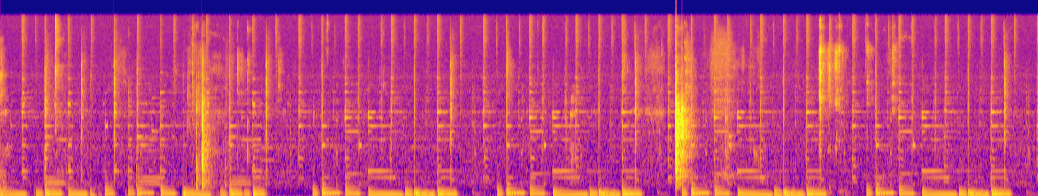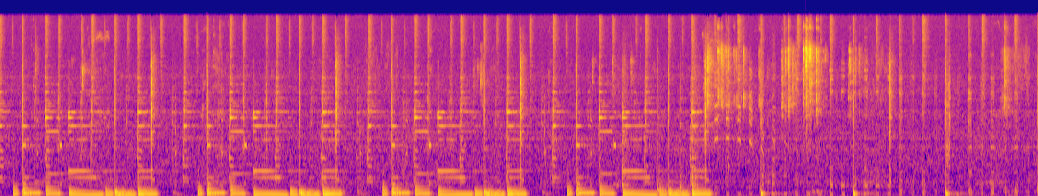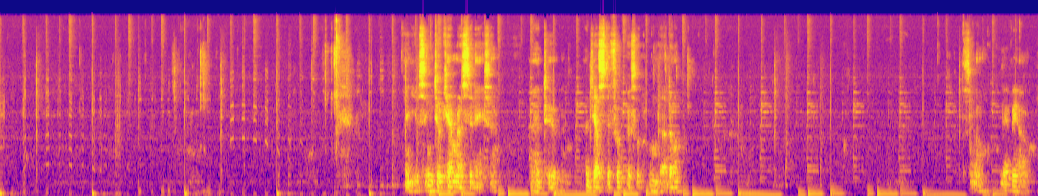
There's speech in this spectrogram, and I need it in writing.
Using two cameras today, so I had to adjust the focus on the other one. So there we are.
